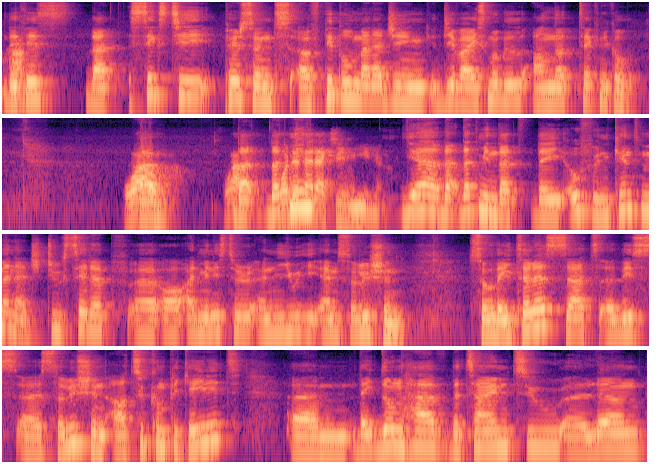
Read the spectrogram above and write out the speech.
uh-huh. That is that 60% of people managing device mobile are not technical. Wow. Um, wow. That, that what mean, does that actually mean? Yeah, that, that means that they often can't manage to set up uh, or administer an UEM solution. So they tell us that uh, these uh, solutions are too complicated. Um, they don't have the time to uh, learn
